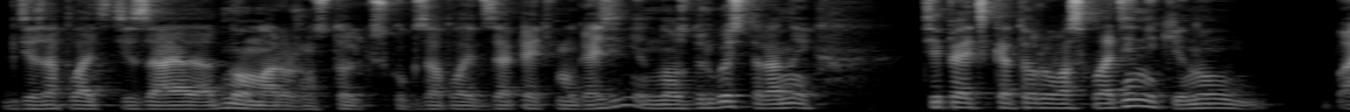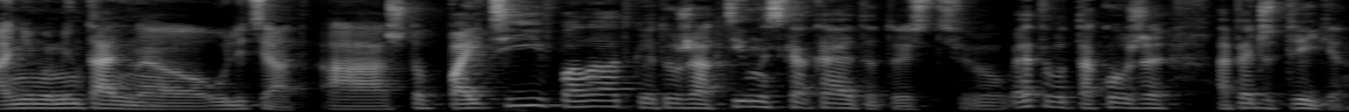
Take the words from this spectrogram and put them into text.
где заплатите за одно мороженое столько, сколько заплатите за пять в магазине. Но, с другой стороны, те пять, которые у вас в холодильнике, ну, они моментально улетят. А чтобы пойти в палатку, это уже активность какая-то. То есть это вот такой же, опять же, триггер.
